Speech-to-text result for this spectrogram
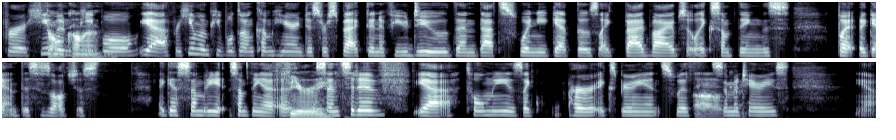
for human people in. yeah for human people don't come here and disrespect and if you do then that's when you get those like bad vibes or like something's but again this is all just i guess somebody something a, a sensitive yeah told me is like her experience with oh, okay. cemeteries yeah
